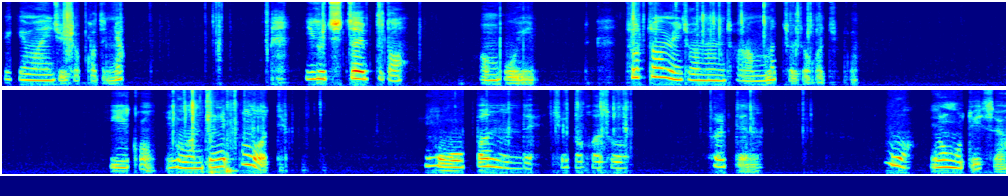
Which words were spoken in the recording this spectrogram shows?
되게 많이 주셨거든요. 이거 진짜 예쁘다. 안 보인. 초점이 저는 잘 안 맞춰져가지고. 이거 이거 완전 예쁜 것 같아요. 이거 못 봤는데 제가 가서 살 때는 우와 이런 것도 있어요.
